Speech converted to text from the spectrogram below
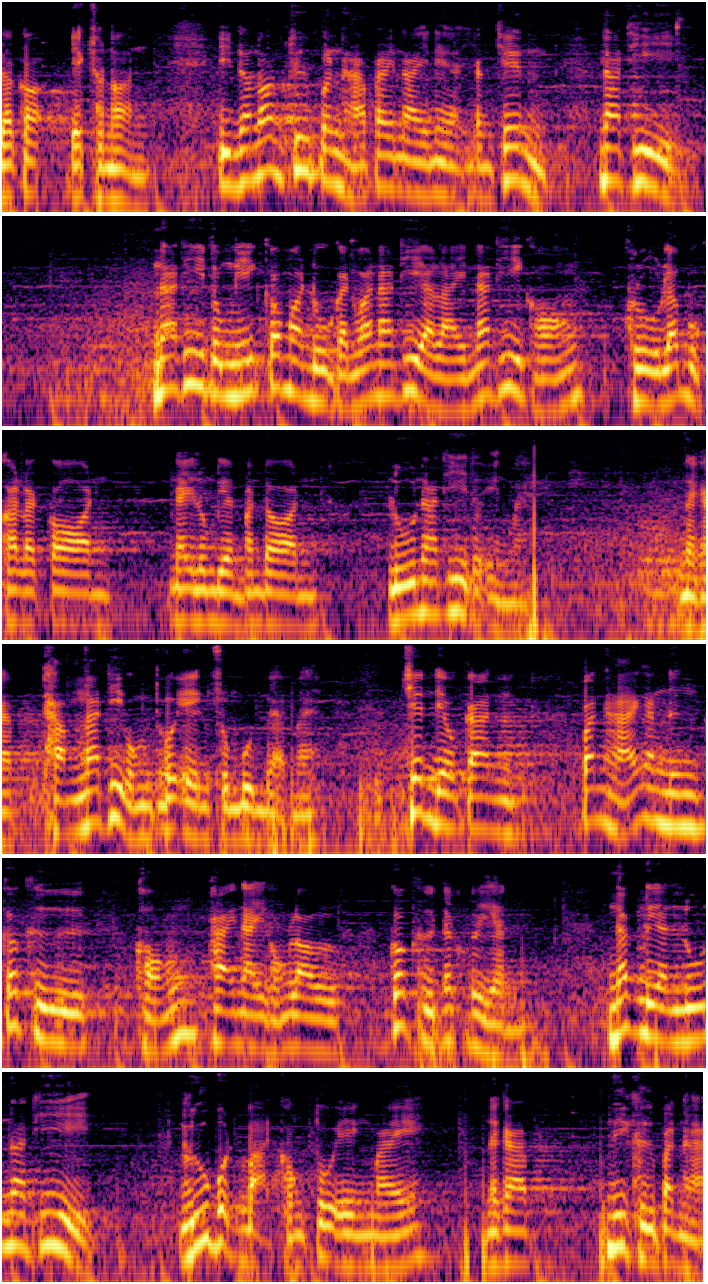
แล้วก็ external internal คือปัญหาภายในเนี่ยอย่างเช่นหน้าที่ หน้าที่ตรงนี้ก็มาดูกันว่าหน้าที่อะไรหน้าที่ของครูและบุคลากรในโรงเรียนพันดอนรู้หน้าที่ตัวเองไหม นะครับทำหน้าที่ของตัวเองสมบูรณ์แบบไหมเช่นเดียวกันปัญหาอีกอันหนึ่งก็คือของภายในของเราก็คือนักเรียน นักเรียนรู้หน้าที่รู้บทบาทของตัวเองไหมนะครับ นี่คือปัญหา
